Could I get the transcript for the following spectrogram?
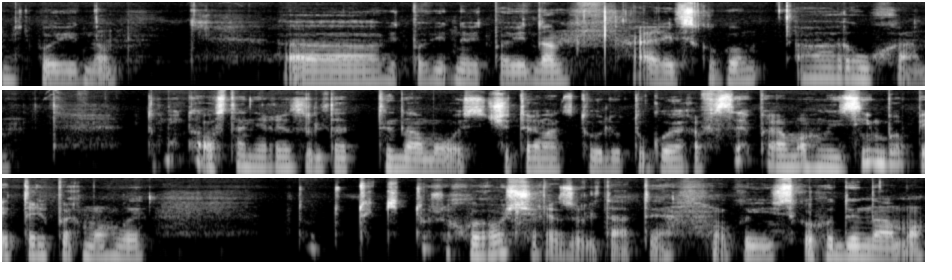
відповідно. Е, відповідно, відповідно, Львівського руха. Тому та останній результат Динамо ось 14 лютого РФС перемогли, Зімбро 5-3 перемогли. Тут такі дуже хороші результати у київського Динамо.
